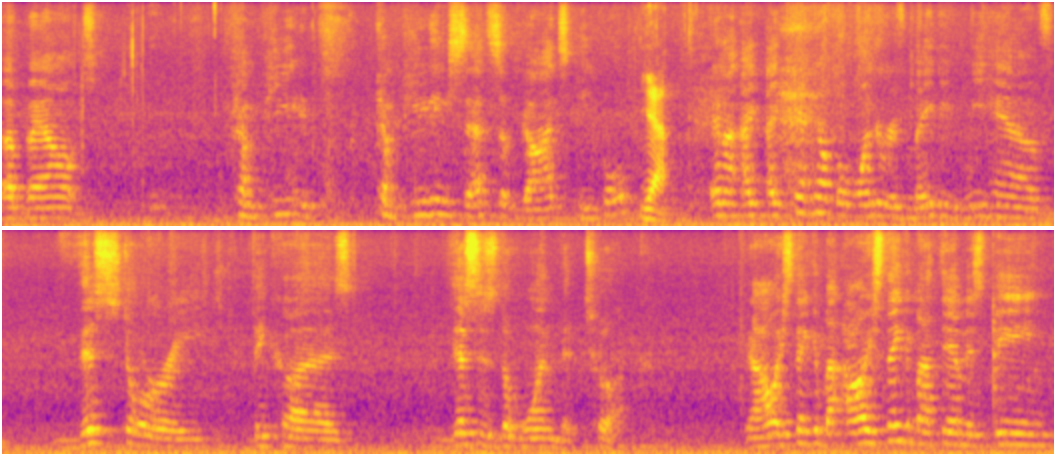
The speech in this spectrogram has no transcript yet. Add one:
about compete, competing sets of God's people. Yeah. And I, I can't help but wonder if maybe we have this story because this is the one that took. You know, I always think about I always think about them as being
